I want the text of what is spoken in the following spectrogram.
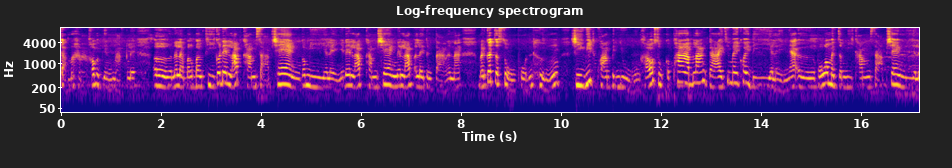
กลับมาหาเขาแบบอย่างหนักเลย เออนั่นแหละบางบางทีก็ได้รับคำสาปแช่งก็มีอะไรเงี้ยได้รับคำแช่งได้รับอะไรต่างๆแล้วนะมันก็จะส่งผลถึงชีวิตความเป็นอยู่ของเขาสุขภาพร่างกายที่ไม่ค่อยดีอะไรเงี้ยเออเพราะว่ามันจะมีคำสาปแช่งมีอะไร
